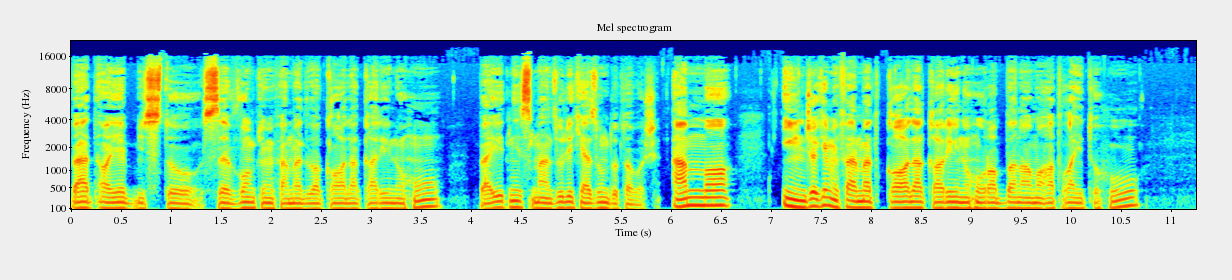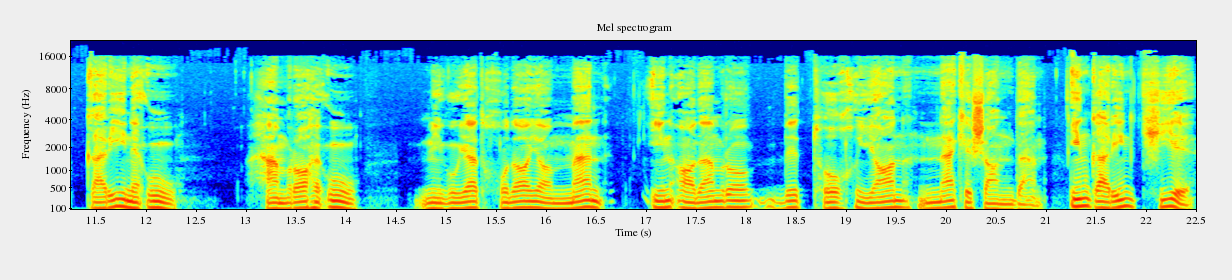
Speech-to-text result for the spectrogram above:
بعد آیه 23 که میفرماد و قال قرینه بعید نیست منظوری که از اون دوتا باشه. اما اینجا که میفرماد قال قرینه ربنا ما اطغیته قرین او همراه او می‌گوید خدایا من این آدم رو به تغیان نکشاندم. این قرین کیه؟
